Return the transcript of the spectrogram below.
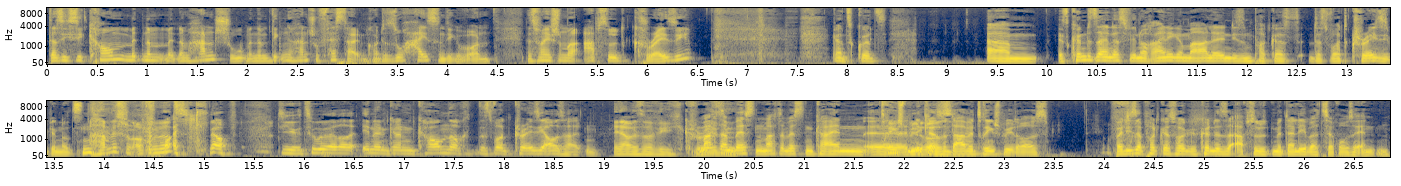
dass ich sie kaum mit einem, mit einem Handschuh, mit einem dicken Handschuh festhalten konnte. So heiß sind die geworden. Das fand ich schon mal absolut crazy. Ganz kurz. Ähm, es könnte sein, dass wir noch einige Male in diesem Podcast das Wort crazy benutzen. Haben wir es schon oft Boah, benutzt? ich glaube, die ZuhörerInnen können kaum noch das Wort crazy aushalten. Ja, aber es war wirklich crazy. Macht am besten, macht am besten kein äh, Trinkspiel Niklas draus. und David Trinkspiel draus. Bei dieser Podcast-Folge könnte sie absolut mit einer Leberzirrhose enden.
